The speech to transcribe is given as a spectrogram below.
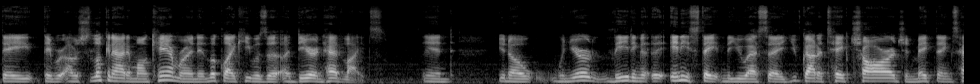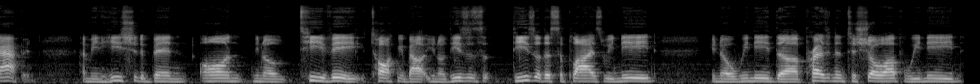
they they were I was looking at him on camera and it looked like he was a, a deer in headlights. And you know, when you're leading any state in the USA, you've got to take charge and make things happen. I mean, he should have been on, you know, TV talking about, you know, these is these are the supplies we need. You know, we need the president to show up. We need,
